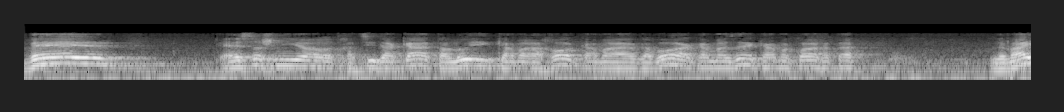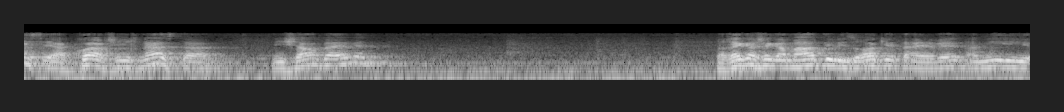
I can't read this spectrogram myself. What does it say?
ועשר שניות, חצי דקה, תלוי כמה רחוק, כמה גבוה, כמה זה, כמה כוח אתה... למעשה, הכוח שהכנסת נשאר באבן. ברגע שגמרתי לזרוק את האבן, אני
